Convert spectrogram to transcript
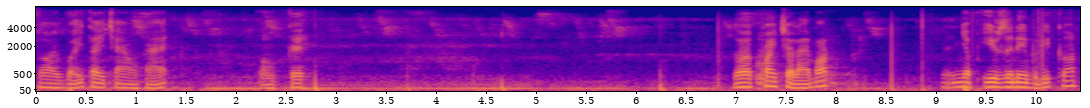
Rồi vẫy tay chào cái. Ok. Rồi quay trở lại bot. Nhập username của discord.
